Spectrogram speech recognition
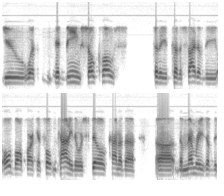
you with it being so close to the to the site of the old ballpark at Fulton County, there was still kind of the uh, the memories of the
